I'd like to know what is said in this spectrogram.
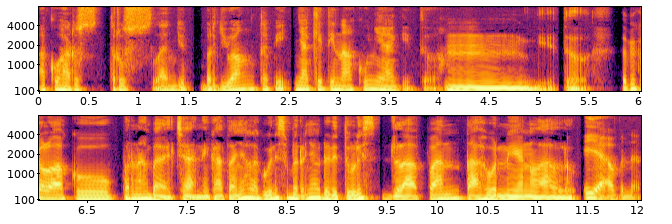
aku harus terus lanjut berjuang tapi nyakitin akunya gitu Hmm, gitu. Tapi kalau aku pernah baca nih, katanya lagu ini sebenarnya udah ditulis 8 tahun yang lalu. iya bener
